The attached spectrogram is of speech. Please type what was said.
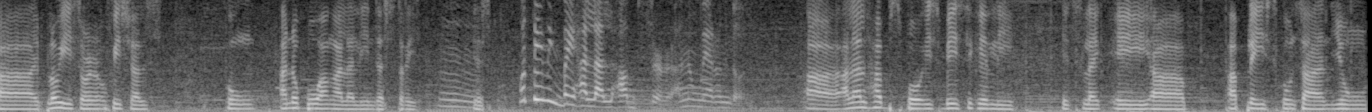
uh, employees or officials kung ano po ang halal industry. Yes po. What do you mean by halal hub, sir? Anong meron doon? Uh, Halal Hubs po is basically it's like a uh, a place kung saan yung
